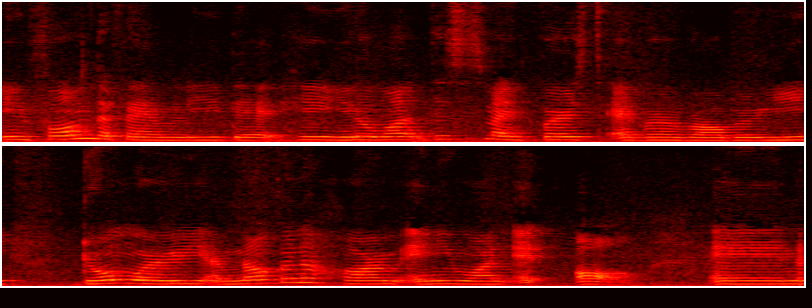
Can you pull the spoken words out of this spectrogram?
inform the family that hey you know what? This is my first ever robbery. Don't worry. I'm not gonna harm anyone at all. And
